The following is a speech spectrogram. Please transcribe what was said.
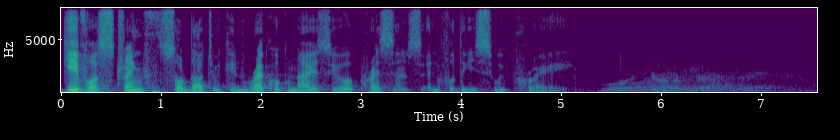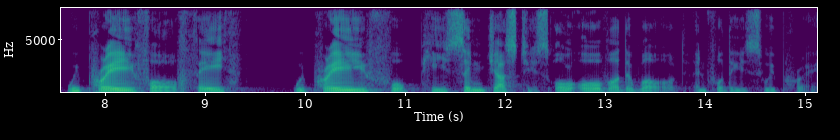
Give us strength so that we can recognize your presence, and for this we pray. We pray for faith. We pray for peace and justice all over the world, and for this we pray.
